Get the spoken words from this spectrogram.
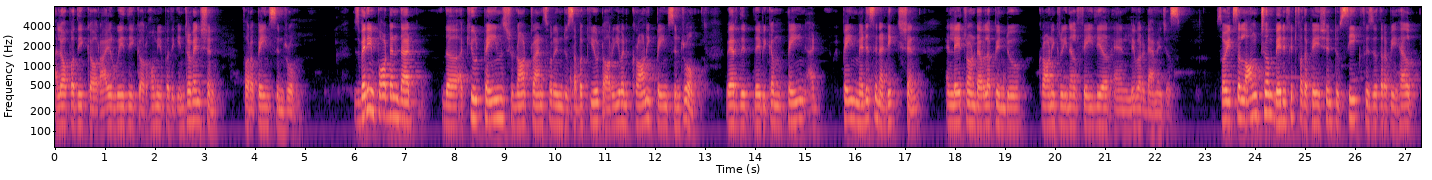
allopathic or ayurvedic or homeopathic intervention for a pain syndrome it's very important that the acute pains should not transfer into subacute or even chronic pain syndrome where they, they become pain pain medicine addiction and later on develop into chronic renal failure and liver damages so it's a long term benefit for the patient to seek physiotherapy help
